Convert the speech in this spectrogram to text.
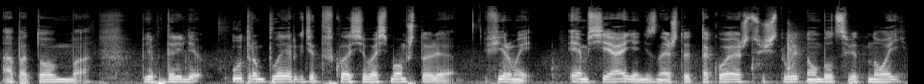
а потом э, мне подарили утром плеер где-то в классе восьмом, что ли, фирмы MCI, я не знаю, что это такое, что существует, но он был цветной,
